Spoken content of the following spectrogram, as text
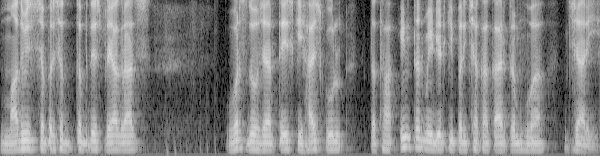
माधवी शिक्षा परिषद उत्तर प्रदेश प्रयागराज, वर्ष 2023 की हाई स्कूल तथा इंटरमीडिएट की परीक्षा का कार्यक्रम हुआ जारी।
